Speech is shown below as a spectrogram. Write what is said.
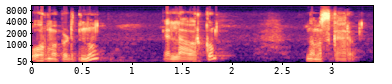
ഓർമ്മപ്പെടുത്തുന്നു. എല്ലാവർക്കും നമസ്കാരം.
